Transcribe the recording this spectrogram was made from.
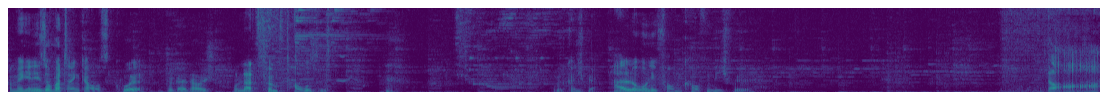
Und mir gehen die Supertränke aus. Cool. Vielleicht habe ich 105.000. Damit könnte ich mir alle Uniformen kaufen, die ich will. Ja.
